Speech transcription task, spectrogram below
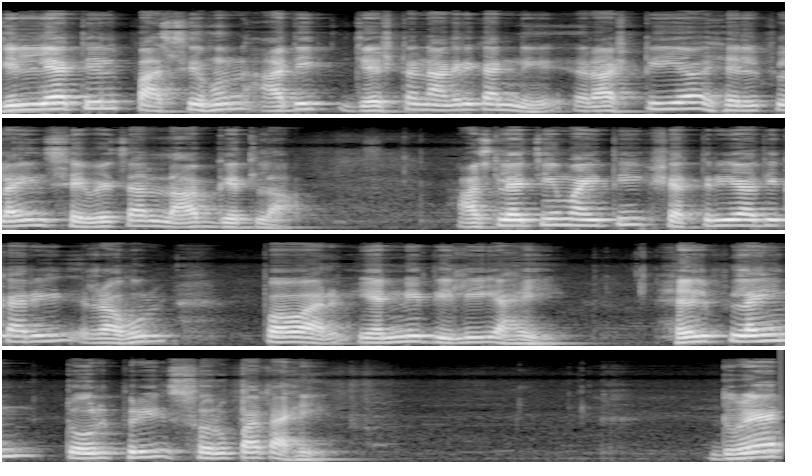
जिल्ह्यातील पाचशेहून अधिक ज्येष्ठ नागरिकांनी राष्ट्रीय हेल्पलाईन सेवेचा लाभ घेतला. असल्याची माहिती क्षेत्रीय अधिकारी राहुल पवार यांनी दिली आहे. हेल्पलाईन टोल फ्री स्वरूपात आहे. धुळ्यात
